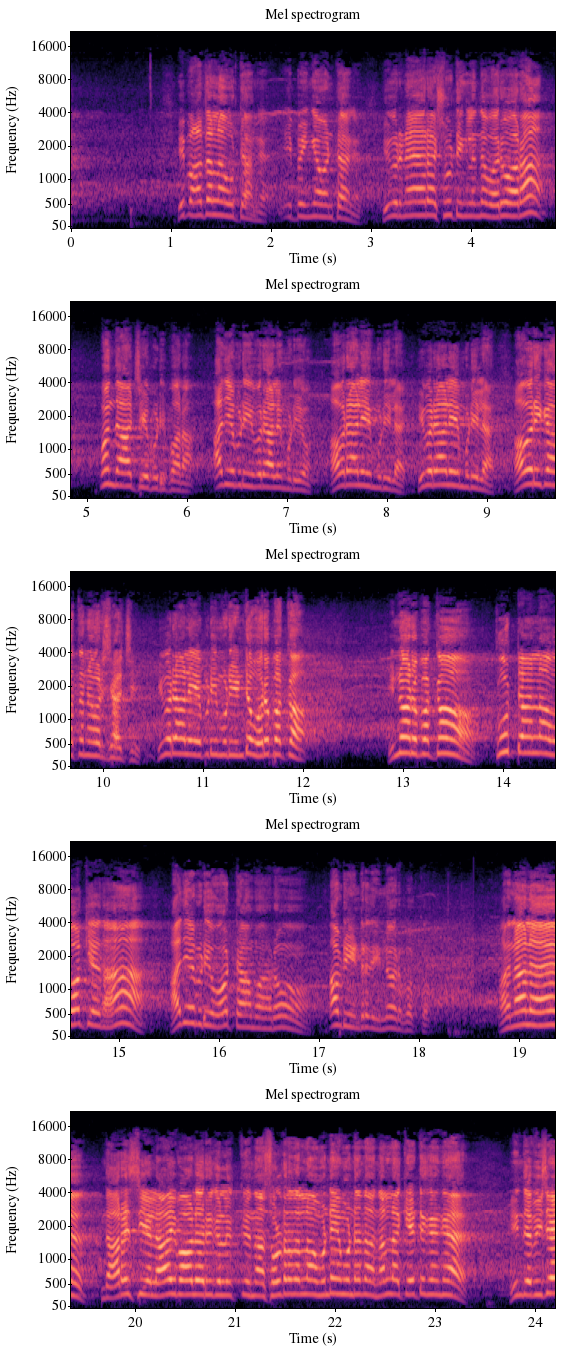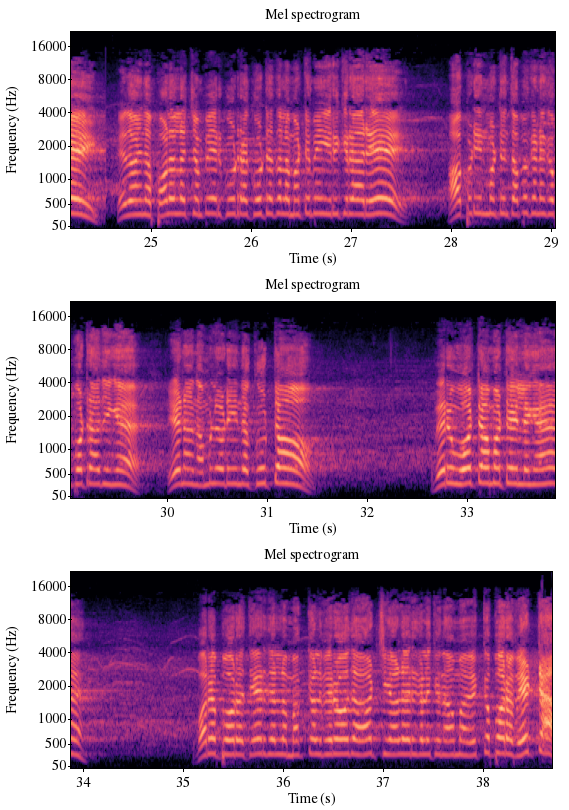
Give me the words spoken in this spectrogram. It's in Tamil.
இப்போ அதெல்லாம் விட்டாங்க. இப்போ இங்கே வந்துட்டாங்க. இவர் நேராக ஷூட்டிங்லேருந்து வருவாராம் வந்து ஆட்சியை பிடிப்பாராம் அது எப்படி இவராலே முடியும்? அவராலேயே முடியல. இவராலேயே முடியல. அவருக்கு அத்தனை வருஷம் ஆச்சு. இவராலே எப்படி முடியும்ட்டு ஒரு பக்கம். இன்னொரு பக்கம் கூட்டம்லாம் ஓகே தான். அது எப்படி ஓட்டா மாறும்? அப்படின்றது இன்னொரு பக்கம். அதனால இந்த அரசியல் ஆய்வாளர்களுக்கு நான் சொல்றதெல்லாம் உன்னே ஒண்ணுதான் நல்லா கேட்டுக்கங்க. இந்த விஜய் ஏதோ இந்த பல லட்சம் பேர் கூடுற கூட்டத்தில் மட்டுமே இருக்கிறாரு. அப்படின்னு மட்டும் தப்பு கணக்கு போட்டாதீங்க. ஏன்னா நம்மளுடைய இந்த கூட்டம் வெறும் ஓட்டா மட்டும் இல்லைங்க. வரப்போற தேர்தலில் மக்கள் விரோத ஆட்சியாளர்களுக்கு நாம வைக்க போற வேட்டா.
